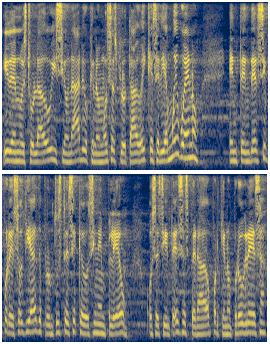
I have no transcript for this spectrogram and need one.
y de nuestro lado visionario que no hemos explotado y que sería muy bueno entender si por esos días de pronto usted se quedó sin empleo o se siente desesperado porque no progresa,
